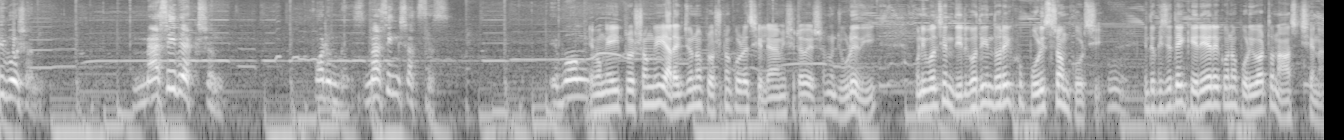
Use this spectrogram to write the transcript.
devotion massive action for smashing success এবং এবং এই প্রসঙ্গেই আরেকজনও প্রশ্ন করেছিলেন আমি সেটাও এর সঙ্গে জুড়ে দিই। উনি বলছেন দীর্ঘদিন ধরেই খুব পরিশ্রম করছি কিন্তু কিছুতেই কেরিয়ারে কোনো পরিবর্তন আসছে না।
